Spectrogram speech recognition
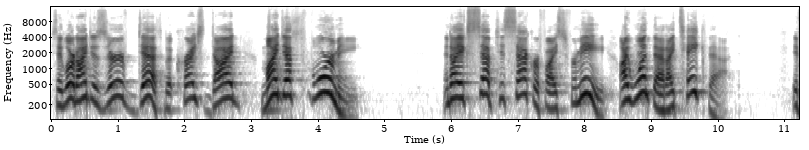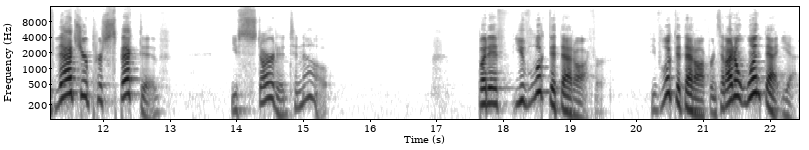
say, Lord, I deserve death, but Christ died my death for me. And I accept his sacrifice for me. I want that. I take that. If that's your perspective, you've started to know. But if you've looked at that offer, if you've looked at that offer and said, I don't want that yet,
